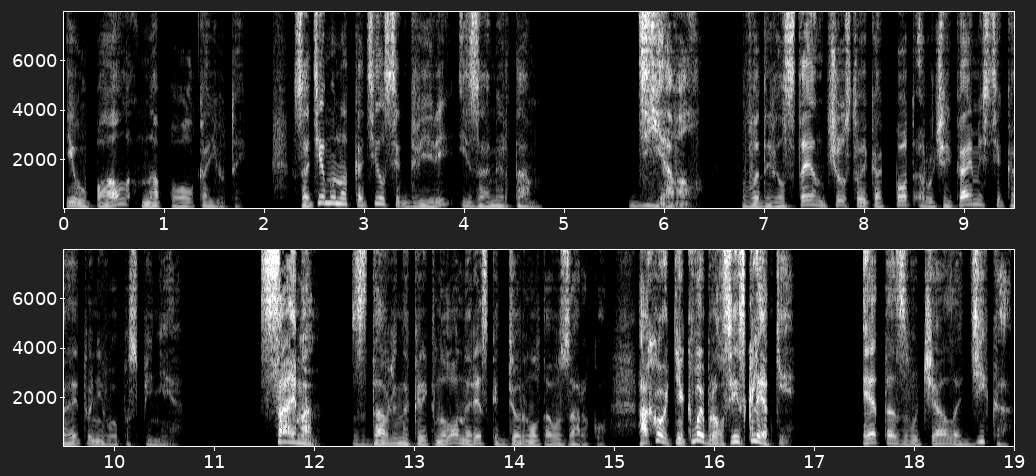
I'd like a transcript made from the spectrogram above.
и упал на пол каюты. Затем он откатился к двери и замер там. «Дьявол!» — выдавил Стэн, чувствуя, как пот ручейками стекает у него по спине. «Саймон!» — сдавленно крикнул он и резко дернул того за руку. «Охотник выбрался из клетки!» Это звучало дико,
